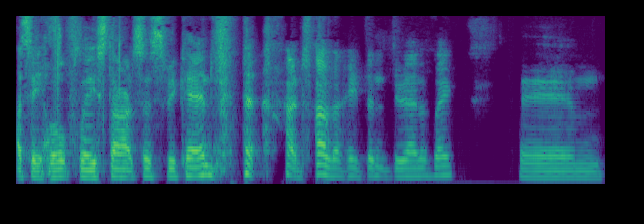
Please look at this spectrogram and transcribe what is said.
I say hopefully he starts this weekend. But I'd rather he didn't do anything. Um,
